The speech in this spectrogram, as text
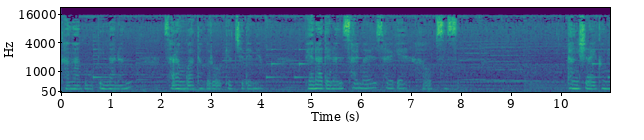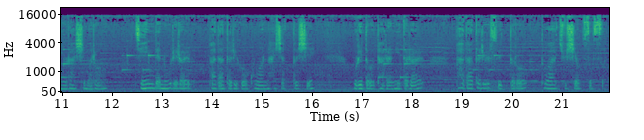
강하고 빛나는 사랑과 덕으로 교체되며 변화되는 삶을 살게 하옵소서. 당신의 긍휼하심으로 죄인된 우리를 받아들이고 구원하셨듯이 우리도 다른 이들을 받아들일 수 있도록 도와주시옵소서.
